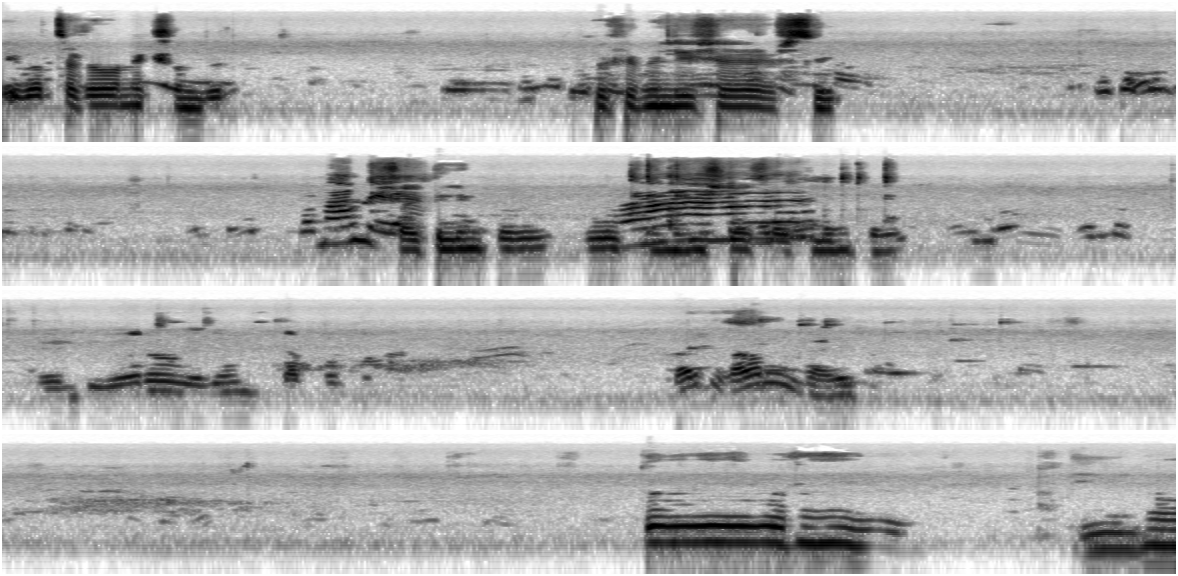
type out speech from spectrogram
এই বাচ্চাটা অনেক সুন্দর ফ্যামিলির সাথে আসছে সাইকেলিং করে ও ফ্যামিলির সাথে সাইকেলিং করে तेरे बिना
